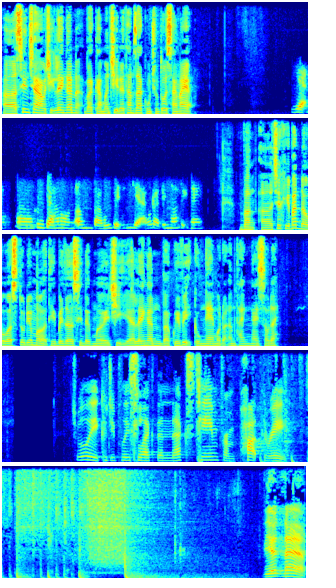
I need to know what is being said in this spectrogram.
À, xin chào chị Lê Ngân và cảm ơn chị đã tham gia cùng chúng tôi sáng nay ạ. Dạ, uh, xin chào Hoàng Ân và quý vị khán giả của Đài Tiếng Nói Việt Nam. Vâng, uh, trước khi bắt đầu studio mở thì bây giờ xin được mời chị Lê Ngân và quý vị cùng nghe một đoạn âm thanh ngay sau đây. Julie, could you please select the next team from pot three? Vietnam.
